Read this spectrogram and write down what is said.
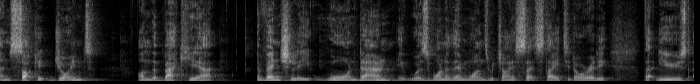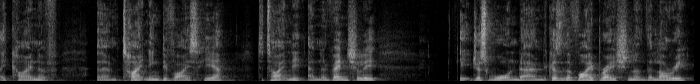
and socket joint on the back here eventually worn down. It was one of them ones which I stated already that used a kind of um, tightening device here to tighten it and eventually it just worn down because of the vibration of the lorry.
